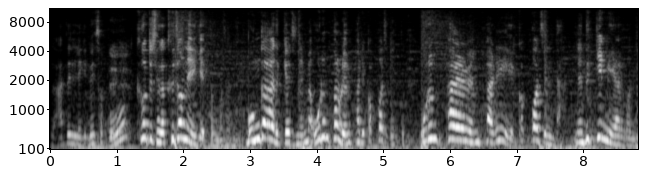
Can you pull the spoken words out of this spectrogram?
그 아들 얘기도 했었고 네. 그것도 제가 그 전에 얘기했던 거잖아요. 뭔가 느껴지냐면 오른팔 왼팔이 꺾어지겠구나. 오른팔 왼팔이 꺾어진다. 그냥 느낌이에요 이거는.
